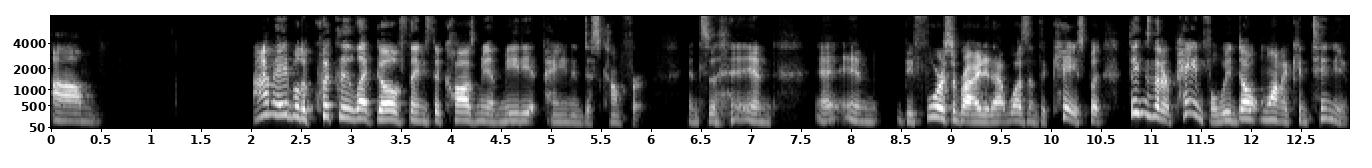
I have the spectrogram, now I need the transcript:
Um, I'm able to quickly let go of things that cause me immediate pain and discomfort. And so, in, in before sobriety, that wasn't the case. But things that are painful, we don't want to continue.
